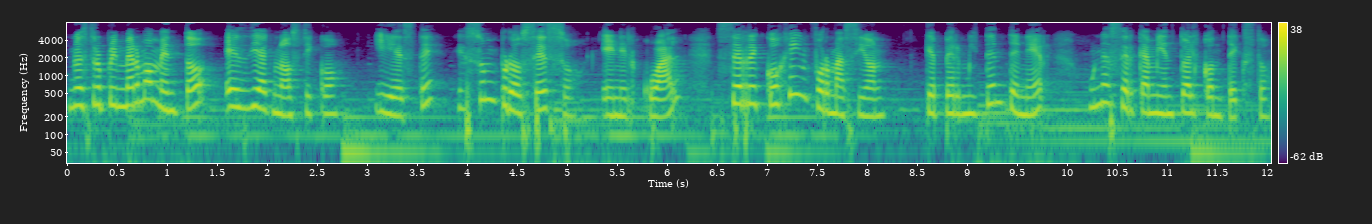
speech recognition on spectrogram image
Nuestro primer momento es diagnóstico y este es un proceso en el cual se recoge información que permiten tener un acercamiento al contexto,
